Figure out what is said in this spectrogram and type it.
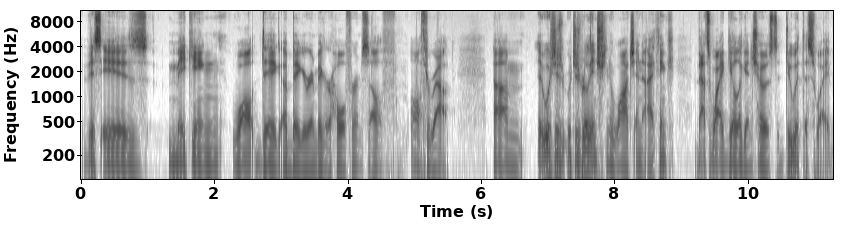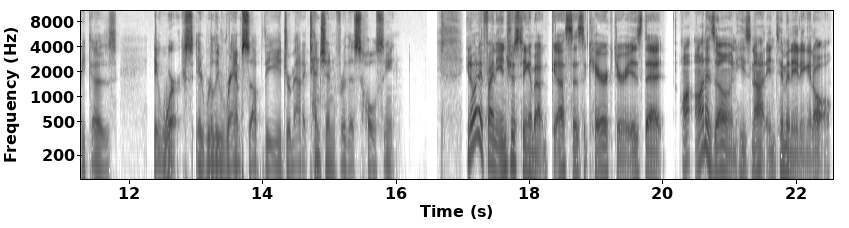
This is making Walt dig a bigger and bigger hole for himself all throughout, um, which is which is really interesting to watch. And I think that's why Gilligan chose to do it this way because it works. It really ramps up the dramatic tension for this whole scene. You know what I find interesting about Gus as a character is that on his own, he's not intimidating at all.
